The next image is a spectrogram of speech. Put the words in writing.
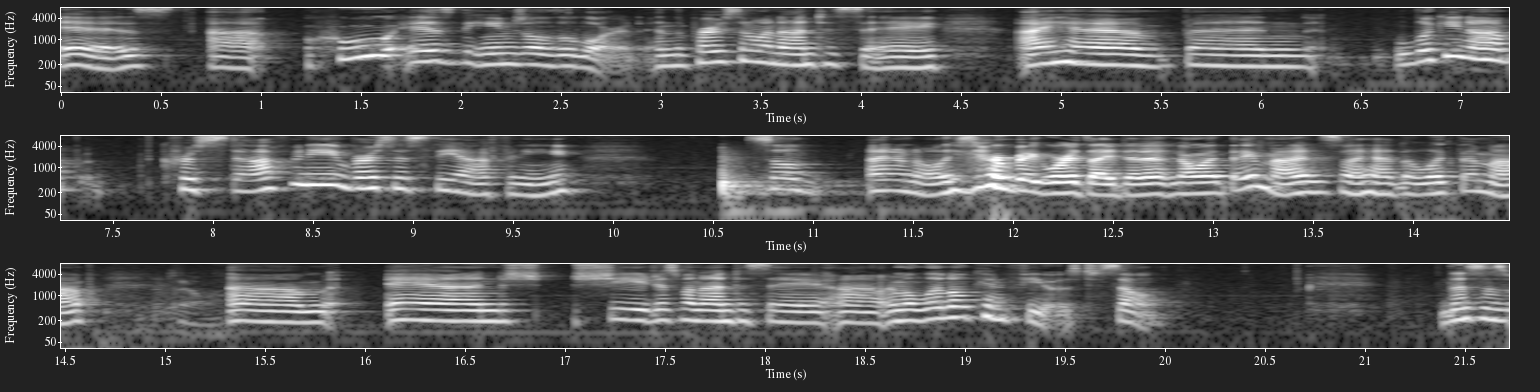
is uh, Who is the angel of the Lord? And the person went on to say, I have been looking up Christophany versus Theophany. So, I don't know, these are big words. I didn't know what they meant, so I had to look them up. Um, and she just went on to say, uh, I'm a little confused. So, this is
